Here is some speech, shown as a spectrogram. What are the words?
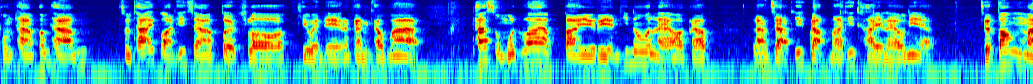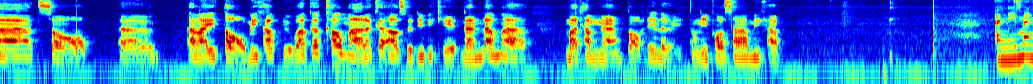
ผมถามคำถามสุดท้ายก่อนที่จะเปิด floor Q&A แล้วกันครับว่า ถ้าสมมุติว่าไปเรียนที่โน่นแล้วครับ หลังจากที่กลับมาที่ไทยแล้วเนี่ยจะต้องมาสอบ อะไรต่อไหมครับ หรือว่าก็เข้ามาแล้วก็เอาเซอร์ติฟิเคตนั้นแล้วมามาทำงานต่อได้เลย ตรงนี้พอทราบไหมครับ อันนี้มัน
